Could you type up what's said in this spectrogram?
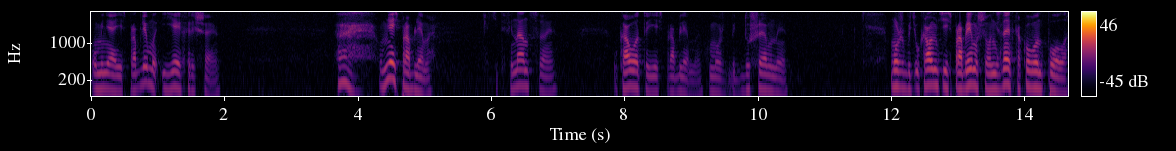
У меня есть проблемы, и я их решаю. У меня есть проблемы. Какие-то финансовые. У кого-то есть проблемы, может быть, душевные. Может быть, у кого-нибудь есть проблемы, что он не знает, какого он пола.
